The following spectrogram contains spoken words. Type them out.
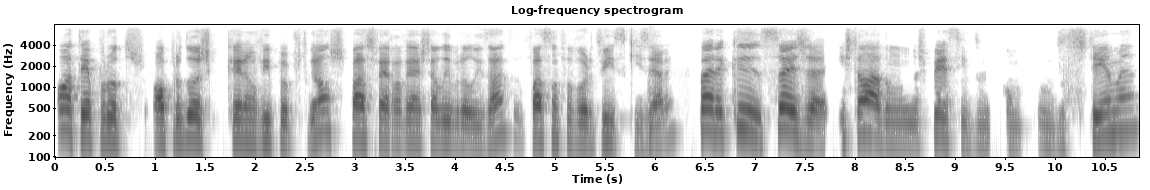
ou até por outros operadores que queiram vir para Portugal, o espaço ferroviário está liberalizado, façam favor de vir se quiserem, para que seja instalado uma espécie de, de sistema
